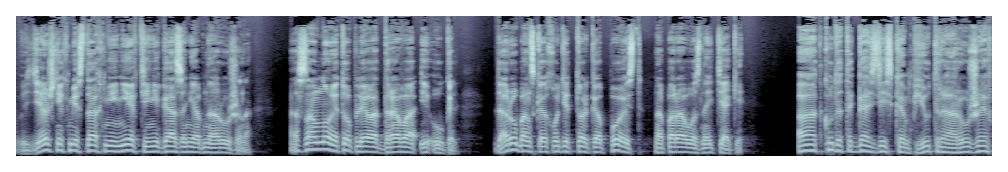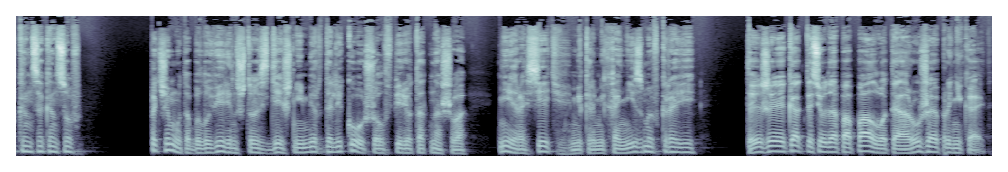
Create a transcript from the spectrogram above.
«В здешних местах ни нефти, ни газа не обнаружено. Основное топливо – дрова и уголь. До Рубанска ходит только поезд на паровозной тяге». «А откуда тогда здесь компьютеры, оружие, в конце концов?» Почему-то был уверен, что здешний мир далеко ушел вперед от нашего. Нейросеть, микромеханизмы в крови – ты же как-то сюда попал, вот и оружие проникает.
